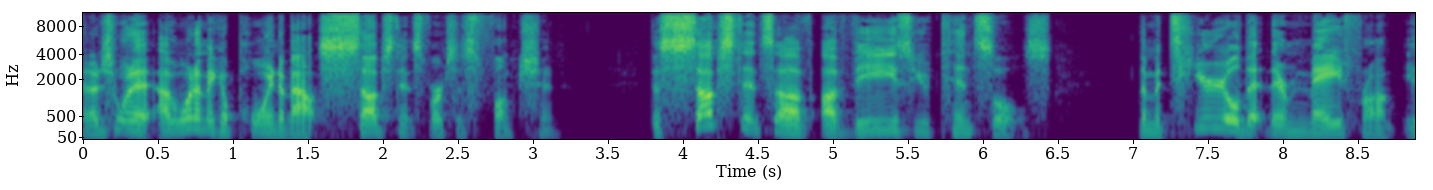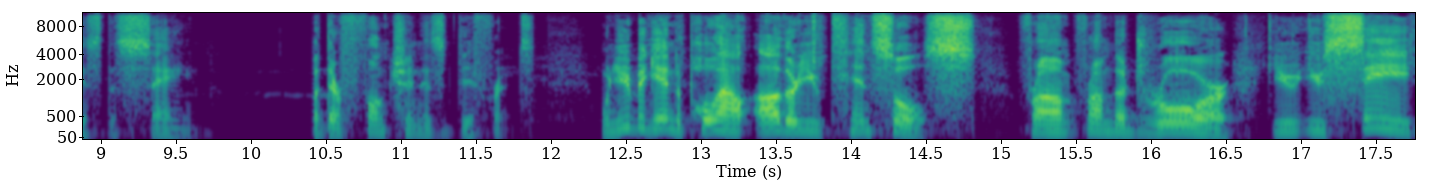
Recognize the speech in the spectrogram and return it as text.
And I just want to, I want to make a point about substance versus function. The substance of, of these utensils, the material that they're made from is the same, but their function is different. When you begin to pull out other utensils from, from the drawer, you, you see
